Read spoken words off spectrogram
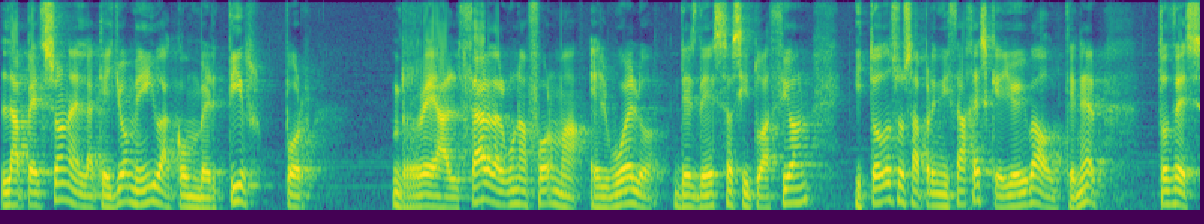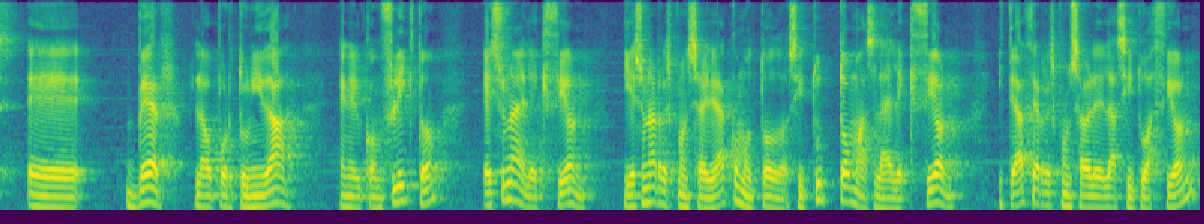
la persona en la que yo me iba a convertir por realzar de alguna forma el vuelo desde esa situación y todos los aprendizajes que yo iba a obtener. Entonces, eh, ver la oportunidad en el conflicto es una elección y es una responsabilidad como todo. Si tú tomas la elección y te haces responsable de la situación,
